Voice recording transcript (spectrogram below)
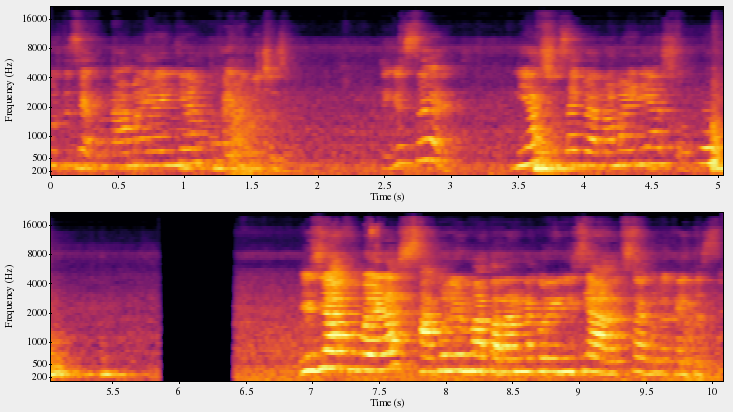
করতেছে, এখন নামাই আইনা খাইতে বসে যাব ঠিক আছে? নিয়ে আসো, সাইবা নামাই নিয়ে আসো। এই যে আপু ভাইরা, ছাগলের মাথা রান্না করে নিয়েছে আর ছাগলে খাইতেছে।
